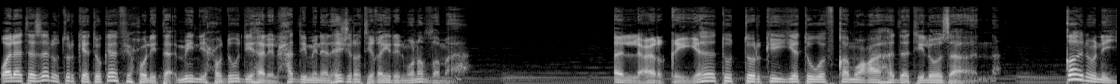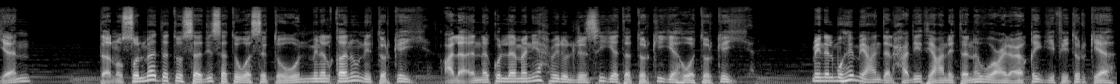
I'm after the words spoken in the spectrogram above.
ولا تزال تركيا تكافح لتأمين حدودها للحد من الهجرة غير المنظمة. العرقيات التركية وفق معاهدة لوزان قانونيا تنص المادة السادسة والستون من القانون التركي على أن كل من يحمل الجنسية التركية هو تركي. من المهم عند الحديث عن التنوع العرقي في تركيا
